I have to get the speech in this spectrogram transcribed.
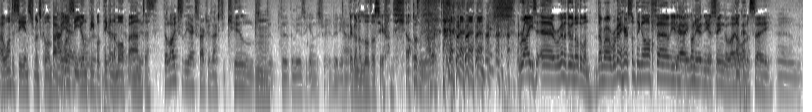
I want to see instruments coming back. Ah, I want yeah, to see you young know, people picking yeah, them up, I mean, and uh, the likes of the X Factor has actually killed the, the, the music industry. It really has. they're going to love us here on the show. Doesn't matter. right, uh, we're going to do another one. Then We're going to hear something off. Uh, yeah, you're going to hear the new Yeah. single. I don't Okay. want to say um,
